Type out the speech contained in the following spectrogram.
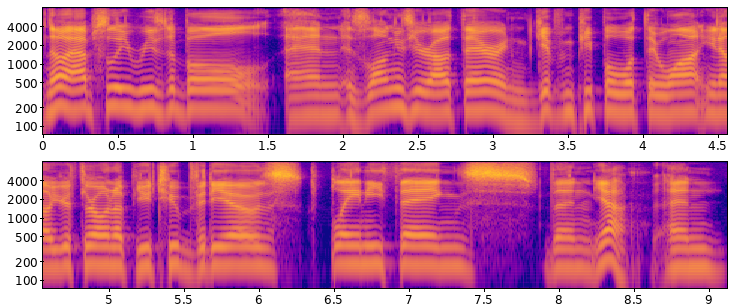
no, absolutely reasonable. And as long as you're out there and giving people what they want, you know, you're throwing up YouTube videos, explainy things, then yeah. And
